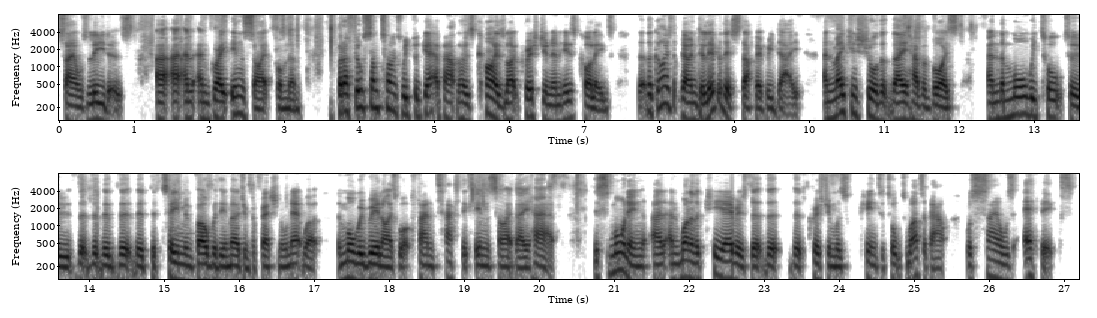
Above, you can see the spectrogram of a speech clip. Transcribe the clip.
sales leaders uh, and, and great insight from them. But I feel sometimes we forget about those guys like Christian and his colleagues, that the guys that go and deliver this stuff every day and making sure that they have a voice. And the more we talk to the, the, the, the, the team involved with the Emerging Professional Network, the more we realize what fantastic insight they have. This morning, and, and one of the key areas that, that, that Christian was keen to talk to us about was sales ethics.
